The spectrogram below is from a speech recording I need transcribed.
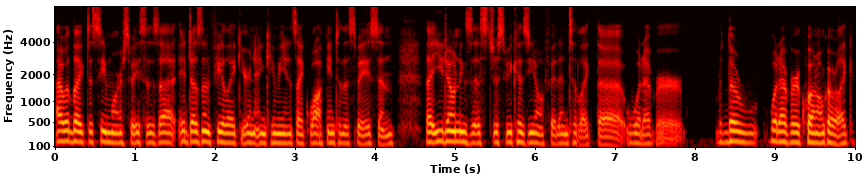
I would like to see more spaces that it doesn't feel like you're an inconvenience like walking to the space and that you don't exist just because you don't fit into like the whatever the whatever quote unquote like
